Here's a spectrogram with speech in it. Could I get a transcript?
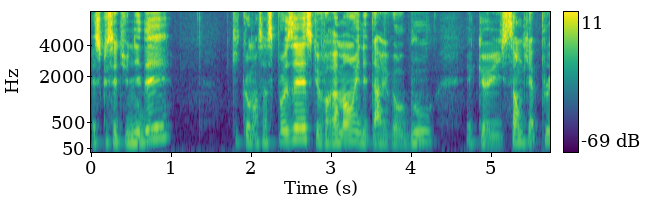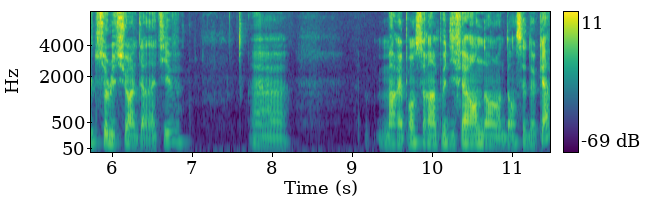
Est-ce que c'est une idée qui commence à se poser? Est-ce que vraiment il est arrivé au bout? Et qu'il sent qu'il n'y a plus de solution alternative euh, ma réponse serait un peu différente dans, dans ces deux cas.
